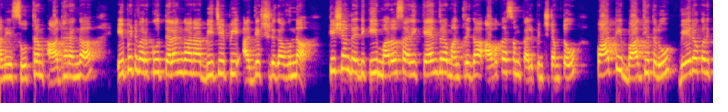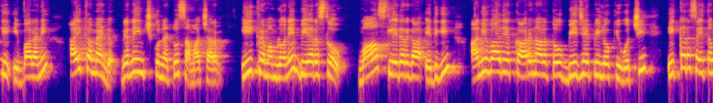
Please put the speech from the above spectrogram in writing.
అనే సూత్రం ఆధారంగా ఇప్పటి వరకు తెలంగాణ బీజేపీ అధ్యక్షుడిగా ఉన్న కిషన్ రెడ్డికి మరోసారి కేంద్ర మంత్రిగా అవకాశం కల్పించడంతో పార్టీ బాధ్యతలు వేరొకరికి ఇవ్వాలని హైకమాండ్ నిర్ణయించుకున్నట్టు సమాచారం. ఈ క్రమంలోనే బీఆర్ఎస్లో మాస్ లీడర్గా ఎదిగి అనివార్య కారణాలతో బీజేపీలోకి వచ్చి ఇక్కడ సైతం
